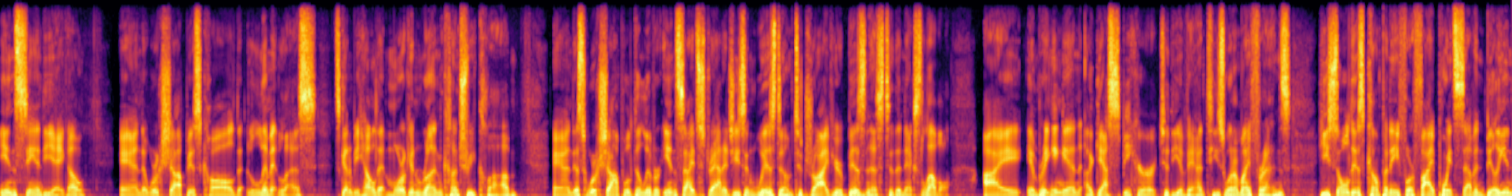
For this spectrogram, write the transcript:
in San Diego. And the workshop is called Limitless. It's going to be held at Morgan Run Country Club. And this workshop will deliver inside strategies and wisdom to drive your business to the next level. I am bringing in a guest speaker to the event. He's one of my friends. He sold his company for $5.7 billion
